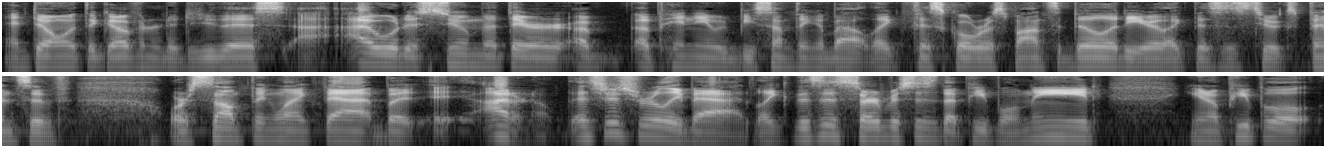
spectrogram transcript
and don't want the governor to do this. I, would assume that their uh, opinion would be something about like fiscal responsibility or like this is too expensive or something like that. But it, I don't know. It's just really bad. Like this is services that people need. You know, people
